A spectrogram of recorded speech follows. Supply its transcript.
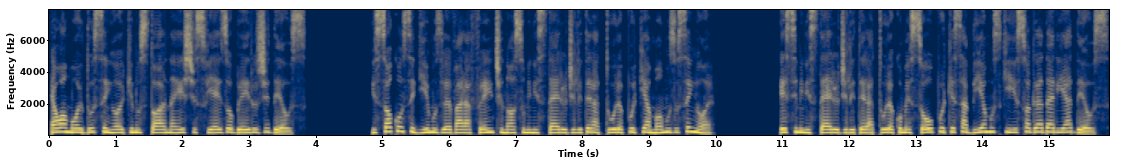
É o amor do Senhor que nos torna estes fiéis obreiros de Deus. E só conseguimos levar à frente nosso ministério de literatura porque amamos o Senhor. Esse ministério de literatura começou porque sabíamos que isso agradaria a Deus.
